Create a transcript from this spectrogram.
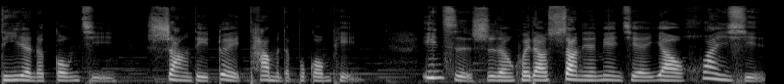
敌人的攻击，上帝对他们的不公平，因此诗人回到上帝的面前，要唤醒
